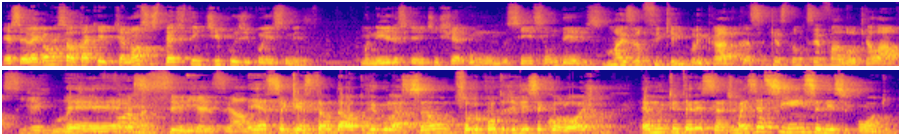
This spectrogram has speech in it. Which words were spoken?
essa é legal ressaltar que, que a nossa espécie tem tipos de conhecimento maneiras que a gente enxerga o mundo. A ciência é um deles. Mas eu fiquei implicado com essa questão que você falou, que ela auto se regula. É, de que forma seria esse auto Essa questão da autorregulação, sob o ponto de vista ecológico, é muito interessante. Mas e a ciência nesse ponto?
